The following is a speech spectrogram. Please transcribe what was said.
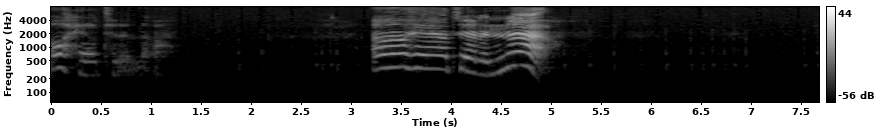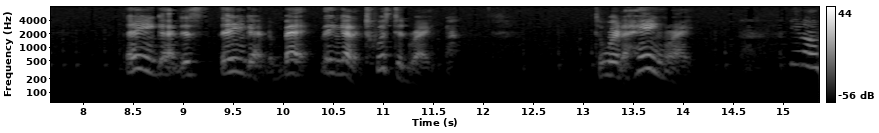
Oh, hell to the no. Oh, hell to the no. They ain't got this, they ain't got the back, they ain't got it twisted right. To where to hang right. You know,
